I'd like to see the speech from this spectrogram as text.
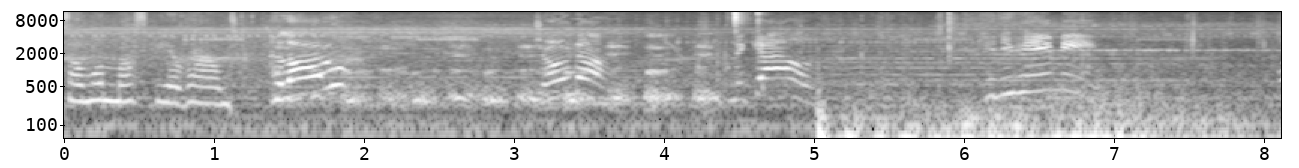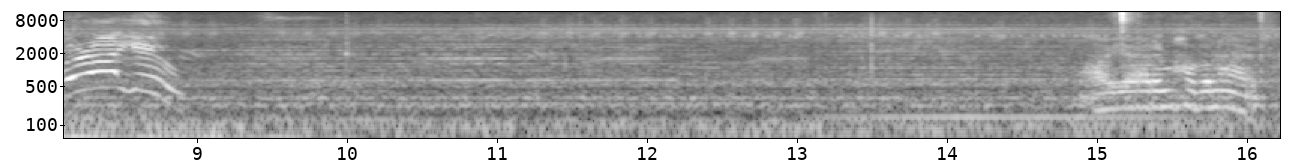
Someone must be around. Hello? Jonah? Miguel? Can you hear me? Where are you? Oh yeah, I don't have a knife.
